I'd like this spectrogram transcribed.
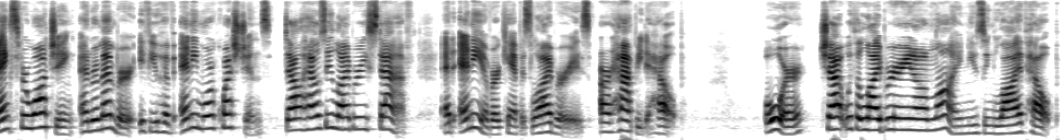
Thanks for watching, and remember, if you have any more questions, Dalhousie Library staff at any of our campus libraries are happy to help. Or chat with a librarian online using Live Help.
